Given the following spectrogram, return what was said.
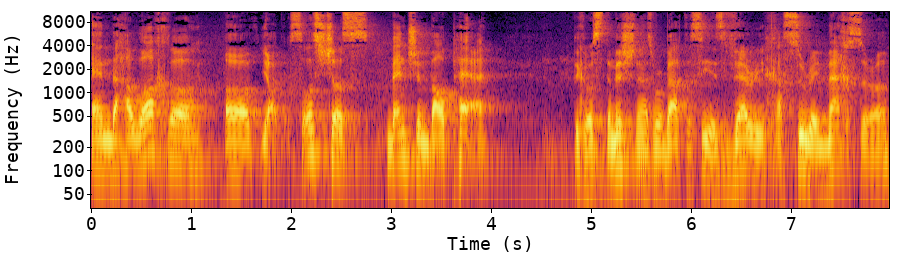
and the halacha of Yadis. So let's just mention Balpeh, because the Mishnah, as we're about to see, is very chasure mechsera,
